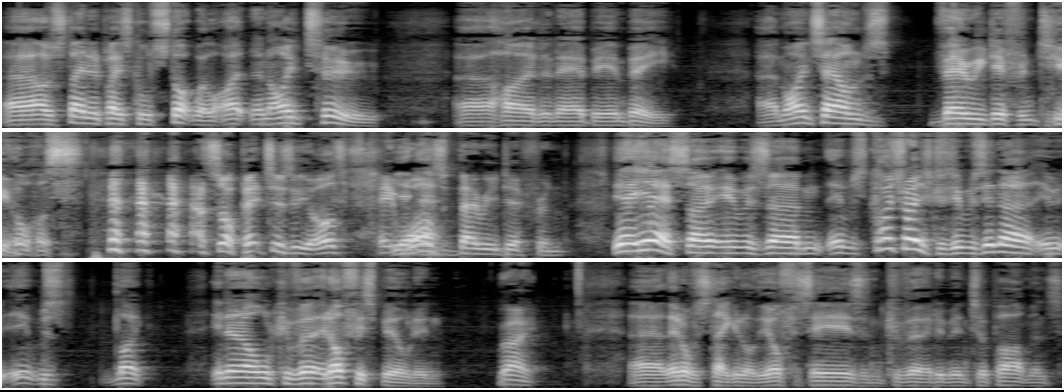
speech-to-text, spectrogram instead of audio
Uh, I was staying in a place called Stockwell, I, and I too uh, hired an Airbnb. Uh, mine sounds very different to yours. I saw pictures of yours. It Yeah. was very different. Yeah, yeah. So it was um, it was quite strange because it was in a it, it was like in an old converted office building. Right. Uh, they'd obviously taken all the offices and converted them into apartments.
